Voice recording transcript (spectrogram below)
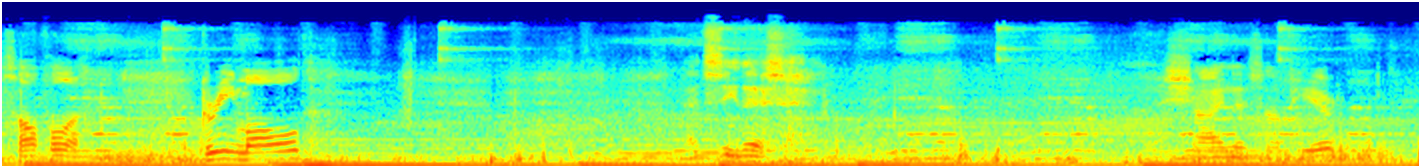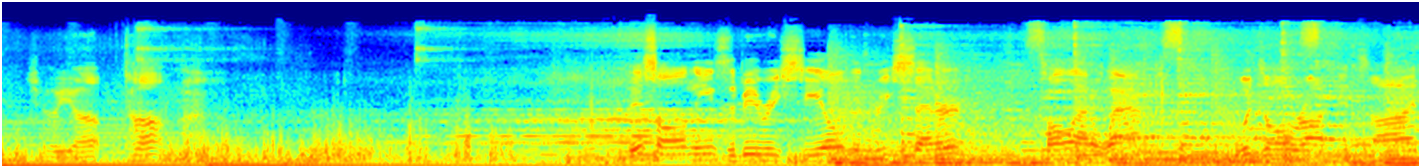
is all full of green mold Let's see this. Shine this up here. Show you up top. This all needs to be resealed and recentered. It's all out of whack. Wood's all rotten inside.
